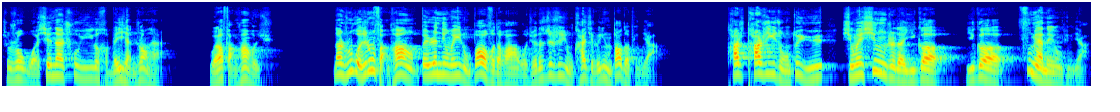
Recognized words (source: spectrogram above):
就是说，我现在处于一个很危险的状态，我要反抗回去。那如果这种反抗被认定为一种报复的话，我觉得这是一种开启了一种道德评价，它它是一种对于行为性质的一个一个负面的一种评价。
